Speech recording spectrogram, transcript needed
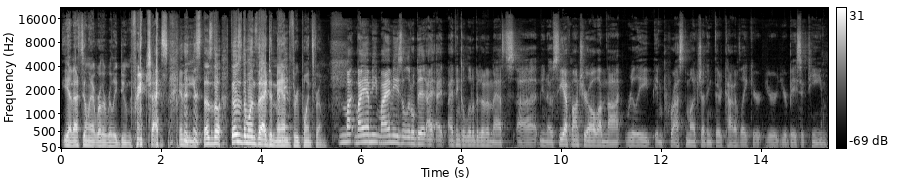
yeah, that's the only other really doomed franchise in the East. Those are the those are the ones that I demand three points from. Mi- Miami, Miami's a little bit. I, I, I think a little bit of a mess. Uh, you know, CF Montreal, I'm not really impressed much. I think they're kind of like your your your basic team.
